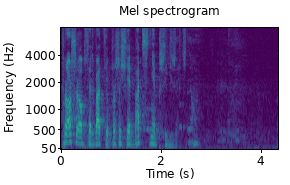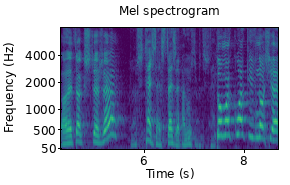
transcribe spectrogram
proszę obserwację, proszę się bacznie przyjrzeć, no. Ale tak szczerze? No szczerze, szczerze, pan musi być szczery. To ma kłaki w nosie.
